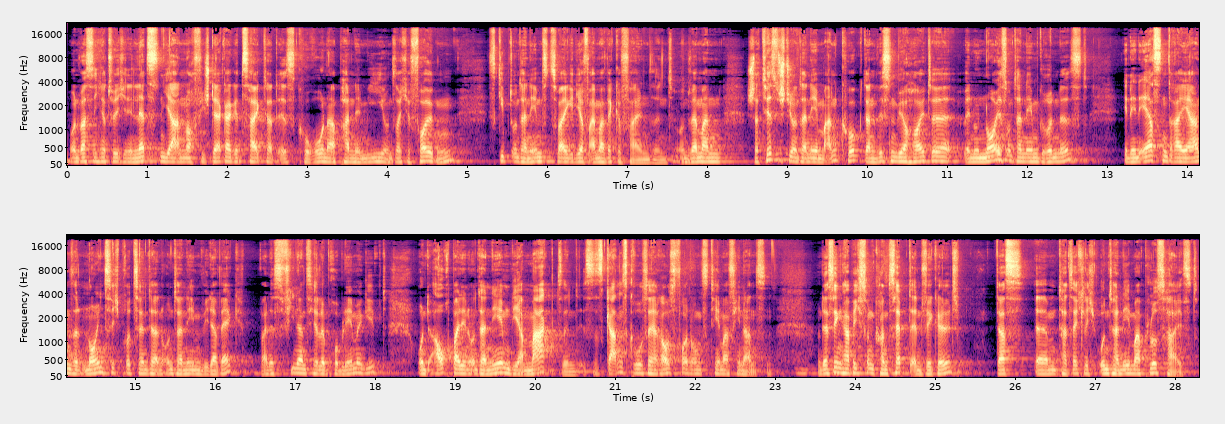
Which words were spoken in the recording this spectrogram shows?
Und was sich natürlich in den letzten Jahren noch viel stärker gezeigt hat, ist Corona, Pandemie und solche Folgen es gibt Unternehmenszweige, die auf einmal weggefallen sind. Und wenn man statistisch die Unternehmen anguckt, dann wissen wir heute, wenn du ein neues Unternehmen gründest, in den ersten drei Jahren sind 90 Prozent der Unternehmen wieder weg, weil es finanzielle Probleme gibt. Und auch bei den Unternehmen, die am Markt sind, ist das ganz große Herausforderungsthema Finanzen. Und deswegen habe ich so ein Konzept entwickelt, das ähm, tatsächlich Unternehmer Plus heißt.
